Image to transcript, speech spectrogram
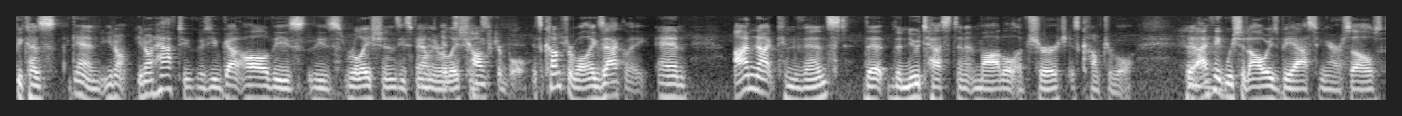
because again, you don't you don't have to because you've got all these these relations, these family it's relations. It's comfortable. It's comfortable, exactly. And I'm not convinced that the New Testament model of church is comfortable. Hmm. I think we should always be asking ourselves,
